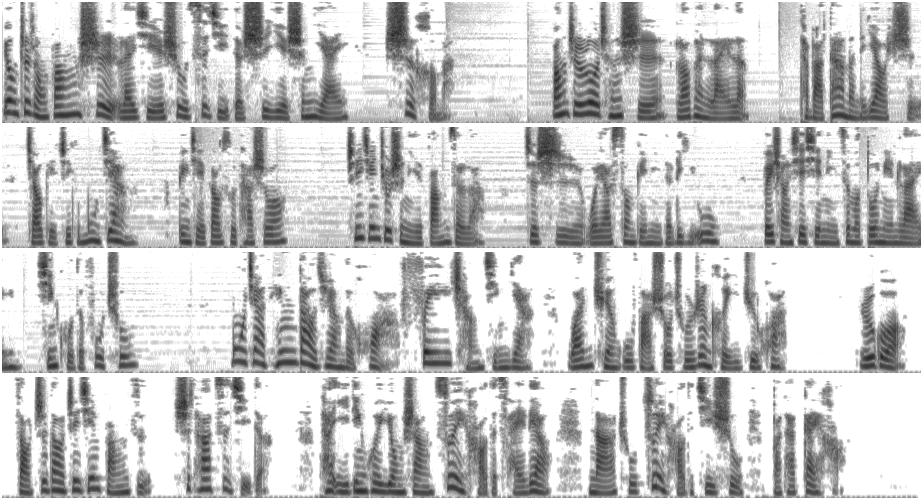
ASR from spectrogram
用这种方式来结束自己的事业生涯，适合吗？房子落成时，老板来了，他把大门的钥匙交给这个木匠，并且告诉他说：“这间就是你的房子了，这是我要送给你的礼物。非常谢谢你这么多年来辛苦的付出。”木匠听到这样的话，非常惊讶，完全无法说出任何一句话。如果早知道这间房子是他自己的，他一定会用上最好的材料，拿出最好的技术把它盖好。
